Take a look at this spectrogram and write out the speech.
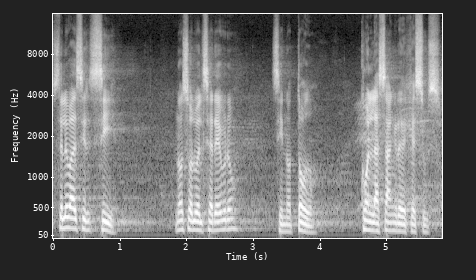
Usted le va a decir, sí, no solo el cerebro, sino todo, con la sangre de Jesús.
